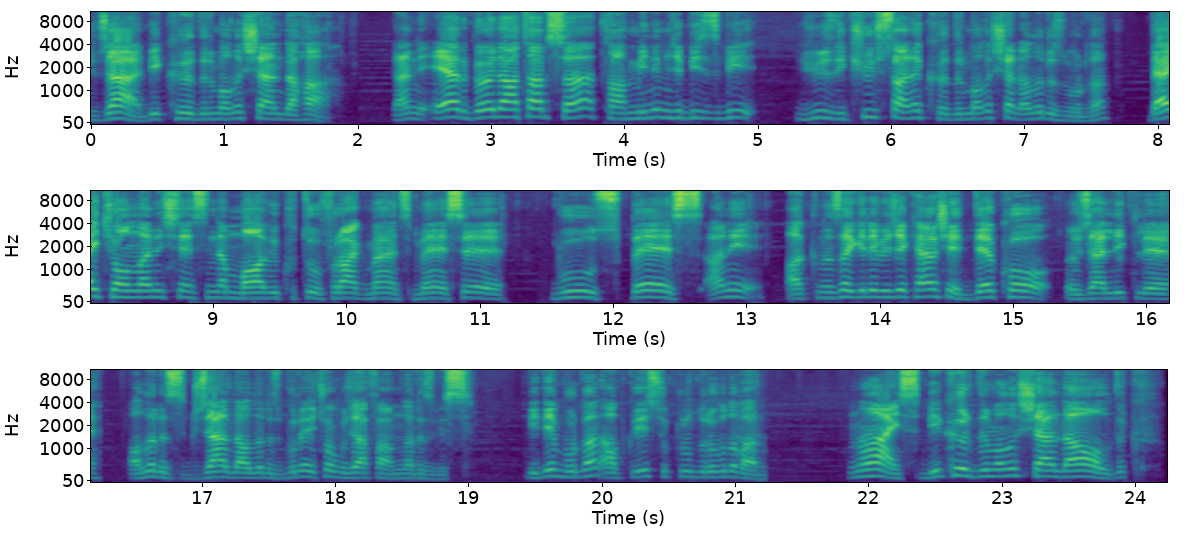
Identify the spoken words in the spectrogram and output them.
Güzel bir kırdırmalı shell daha. Yani eğer böyle atarsa tahminimce biz bir 100-200 tane kırdırmalı shell alırız buradan. Belki onların içerisinden mavi kutu, fragment, ms, boost, bes hani aklınıza gelebilecek her şey. Deko özellikle alırız. Güzel de alırız. Burayı çok güzel farmlarız biz. Bir de buradan upgrade scroll drop'u da var. Nice. Bir kırdırmalı shell daha aldık.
